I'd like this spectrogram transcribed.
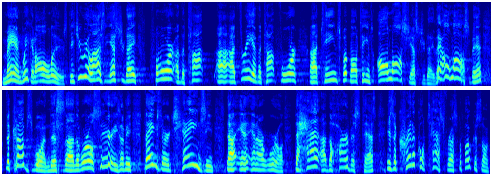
man, we could all lose. Did you realize that yesterday four of the top uh, uh, three of the top four uh, teams, football teams, all lost yesterday. They all lost, man. The Cubs won this, uh, the World Series. I mean, things are changing uh, in, in, our world. The, ha- uh, the harvest test is a critical test for us to focus on.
